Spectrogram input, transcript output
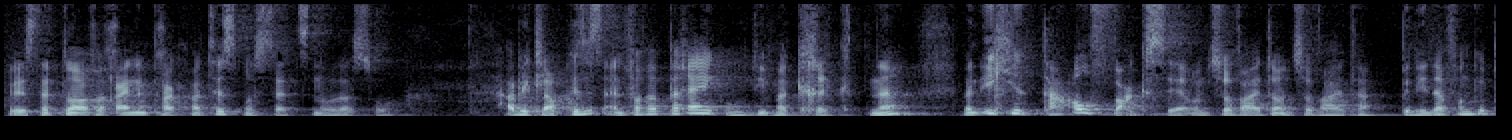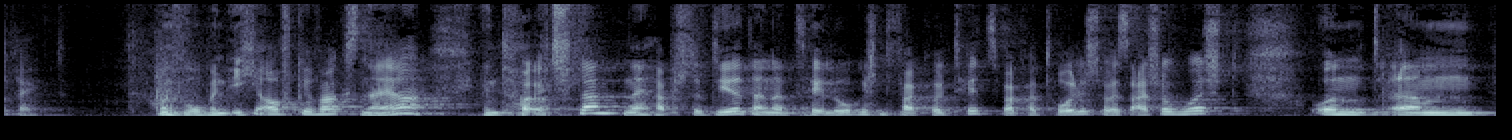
will das nicht nur auf reinen Pragmatismus setzen oder so. Aber ich glaube, das ist einfach eine Prägung, die man kriegt. Ne? Wenn ich da aufwachse und so weiter und so weiter, bin ich davon geprägt. Und wo bin ich aufgewachsen? Naja, in Deutschland. Ne, habe studiert an der Theologischen Fakultät, zwar katholisch, aber ist auch schon wurscht. Und ähm,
